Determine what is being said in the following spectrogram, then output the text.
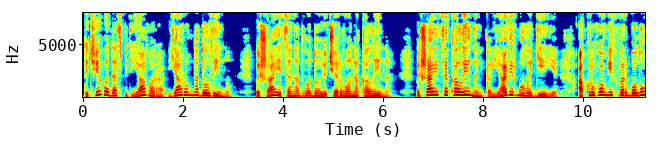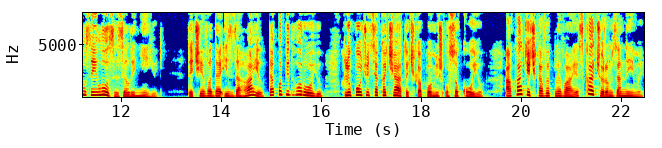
Тече вода з-під явора яром на долину, пишається над водою червона калина, пишається калинонька, явір молодіє, а кругом їх верболози й лози зеленіють. Тече вода із загаю та попід горою, хлюпочуться качаточка поміж осокою, а качечка випливає з качуром за ними,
